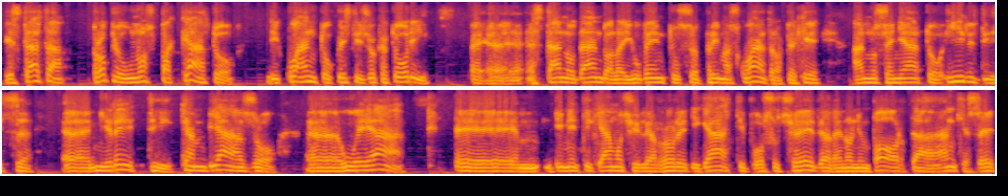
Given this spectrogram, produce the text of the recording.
è stata proprio uno spaccato di quanto questi giocatori eh, eh, stanno dando alla Juventus prima squadra perché hanno segnato Ildis, eh, Miretti, Cambiaso, eh, UEA. Eh, dimentichiamoci l'errore di Gatti, può succedere, non importa, anche se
